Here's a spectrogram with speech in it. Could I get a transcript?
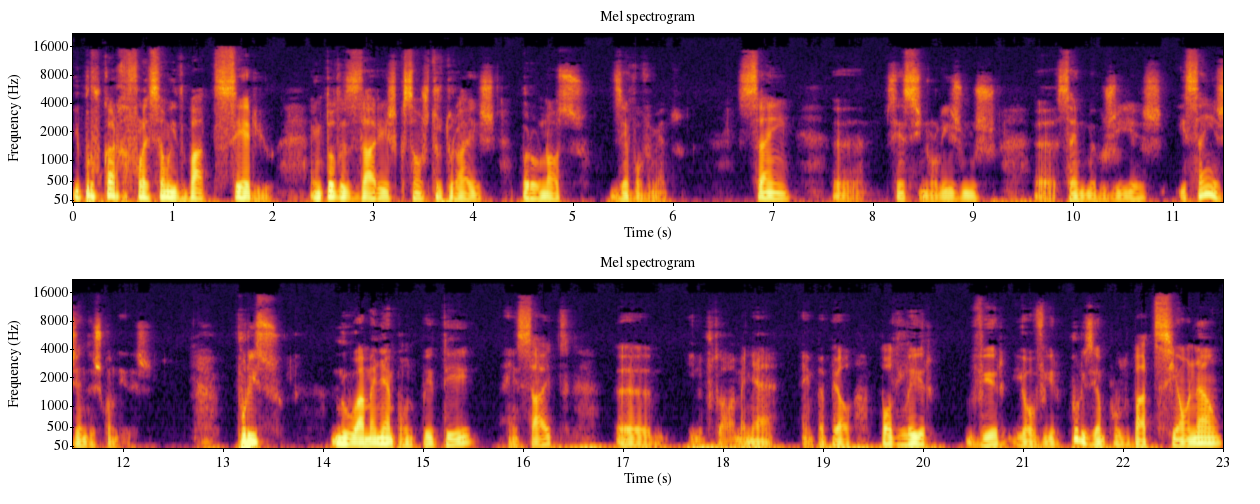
e provocar reflexão e debate sério em todas as áreas que são estruturais para o nosso desenvolvimento. Sem uh, sensacionalismos, uh, sem demagogias e sem agendas escondidas. Por isso, no amanhã.pt, em site, uh, e no Portugal Amanhã, em papel, pode ler, ver e ouvir, por exemplo, o debate se ou não,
